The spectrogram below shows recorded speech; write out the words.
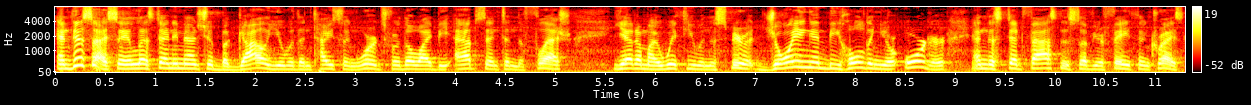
And this I say, lest any man should beguile you with enticing words, for though I be absent in the flesh, yet am I with you in the Spirit, joying and beholding your order and the steadfastness of your faith in Christ.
